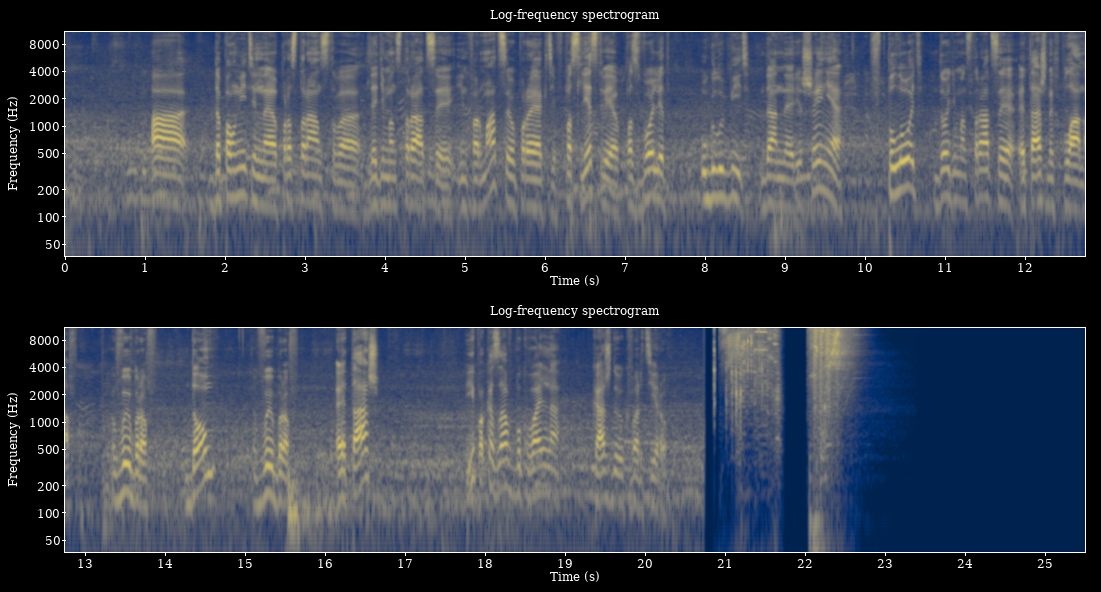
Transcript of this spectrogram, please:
а дополнительное пространство для демонстрации информации о проекте впоследствии позволит углубить данное решение вплоть до демонстрации этажных планов. Выбрав дом, выбрав этаж и показав буквально каждую квартиру.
